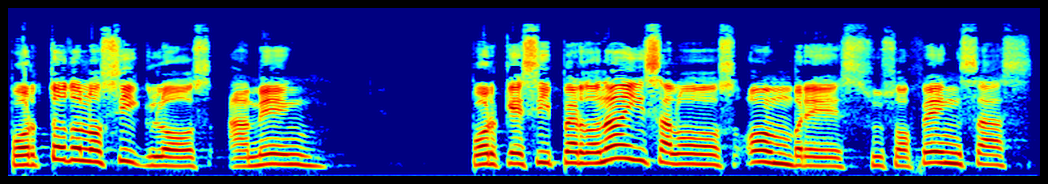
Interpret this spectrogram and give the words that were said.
por todos los siglos. Amén. Porque si perdonáis a los hombres sus ofensas,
